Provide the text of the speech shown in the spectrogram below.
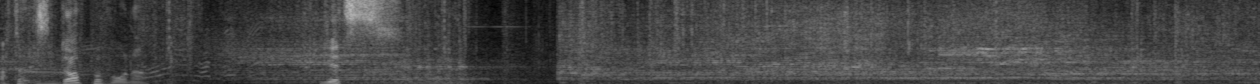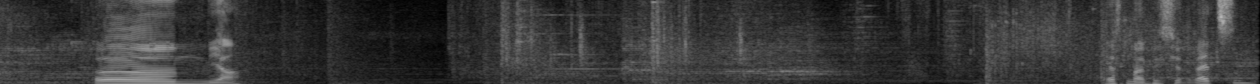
Ach, das ist ein Dorfbewohner. Jetzt... Ähm, ja. Erstmal ein bisschen retzen.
